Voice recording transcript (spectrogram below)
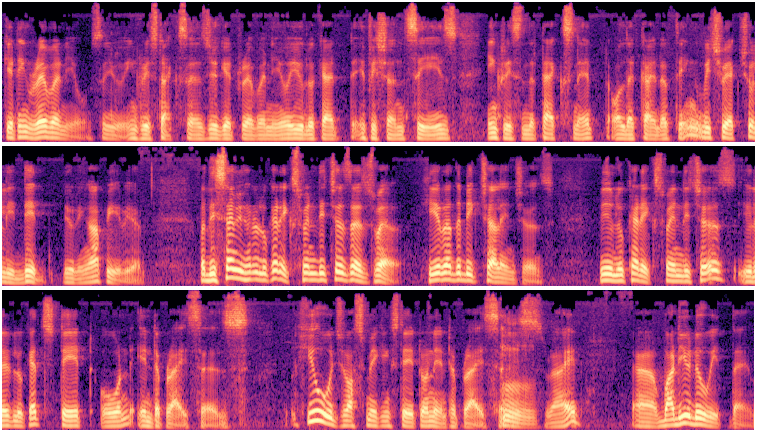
getting revenue. So you increase taxes, you get revenue, you look at efficiencies, increase in the tax net, all that kind of thing, which we actually did during our period. But this time you have to look at expenditures as well. Here are the big challenges when you look at expenditures, you look at state-owned enterprises, huge loss-making state-owned enterprises, mm. right? Uh, what do you do with them?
